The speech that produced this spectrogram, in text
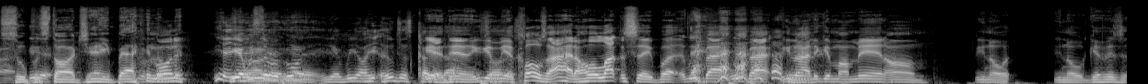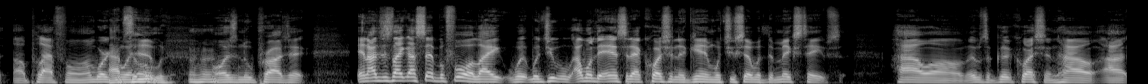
Superstar Jay back in the Recording? mid- yeah, we still recording. Yeah, yeah, we on who just cut Yeah, it out. damn, you give So- me a closer. I had a whole lot to say, but we back, we back. You know, I had to give my man, um, you know, you know, give his uh, platform. I'm working Absolutely. with him on his new project. And I just like I said before, like what, what you I wanted to answer that question again, what you said with the mixtapes. How um it was a good question, how I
